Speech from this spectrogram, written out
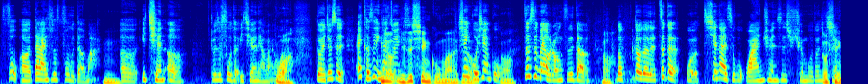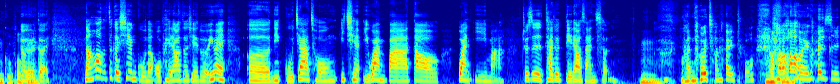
负呃大概是负的嘛，嗯，呃一千二就是负的一千两百万。哇，对，就是哎、欸，可是你看你是现股吗？现股现股，哦、这是没有融资的。哦，对对对，这个我现在持股完全是全部都是现股。对对对，okay 然后这个现股呢，我赔掉这些对，因为呃，你股价从一千一万八到万一嘛，就是它就跌掉三成。嗯，完了，我讲太多，好，没关系。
